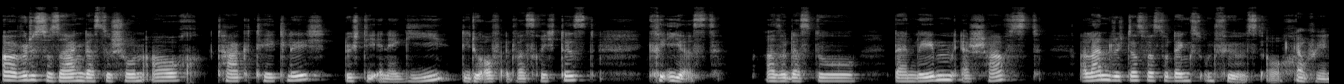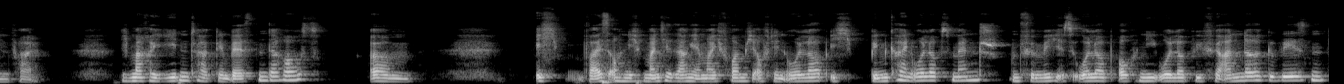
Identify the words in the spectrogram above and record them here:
Aber würdest du sagen, dass du schon auch tagtäglich durch die Energie, die du auf etwas richtest, kreierst? Also, dass du dein Leben erschaffst, alleine durch das, was du denkst und fühlst auch. Auf jeden Fall. Ich mache jeden Tag den Besten daraus. Ähm, ich weiß auch nicht, manche sagen ja immer, ich freue mich auf den Urlaub. Ich bin kein Urlaubsmensch und für mich ist Urlaub auch nie Urlaub wie für andere gewesen.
